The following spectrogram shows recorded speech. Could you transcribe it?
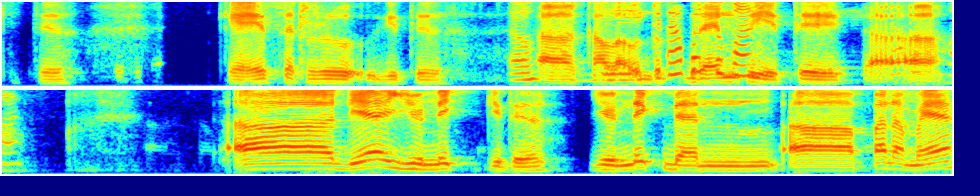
gitu. Kayak seru gitu. Oh, Eh, kalau untuk Kenapa brand sih itu, eh, eh, dia unik gitu, unik dan eh, apa namanya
